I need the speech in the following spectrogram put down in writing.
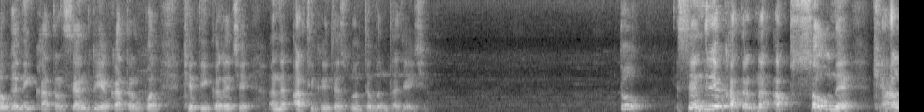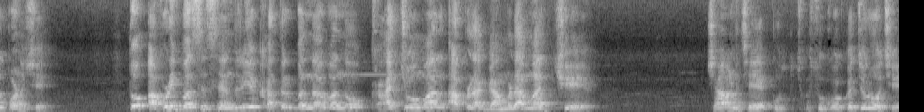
ઓર્ગેનિક ખાતર, સેન્દ્રિય ખાતર ઉપર ખેતી કરે છે અને આર્થિક રીતે સમૃદ્ધ બનતા જાય છે. તો સેન્દ્રિય ખાતરના આપ સૌને ખ્યાલ પણ છે. તો આપણી પાસે સેન્દ્રિય ખાતર બનાવવાનો કાચો માલ આપણા ગામડામાં જ છે. છાણ છે સૂકો કચરો છે.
